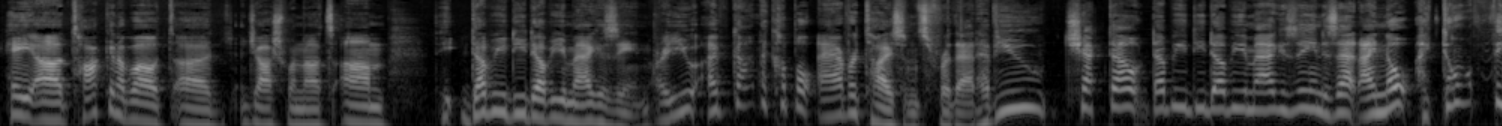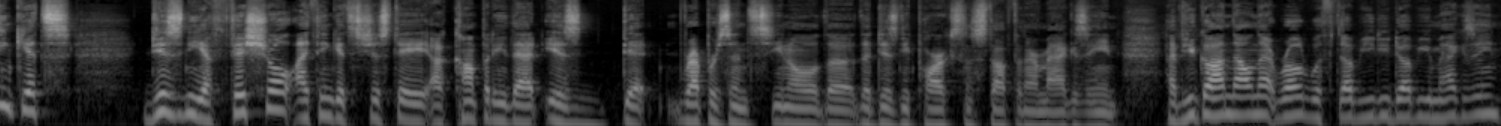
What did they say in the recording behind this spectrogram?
hey, uh, talking about uh, Joshua Nuts, um, WDW magazine. Are you? I've gotten a couple advertisements for that. Have you checked out WDW magazine? Is that I know? I don't think it's Disney official. I think it's just a, a company that is that represents you know the the Disney parks and stuff in their magazine. Have you gone down that road with WDW magazine?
